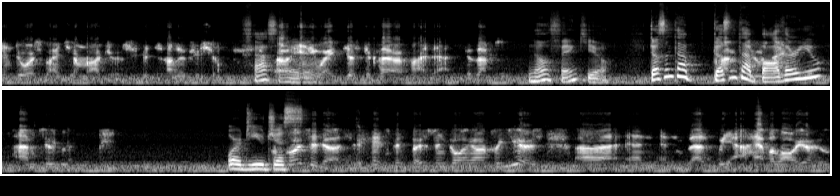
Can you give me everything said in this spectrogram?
endorsed by Jim Rogers. It's unofficial. Fascinating. Uh, anyway, just to clarify that, because I'm. No, thank you. Doesn't that doesn't that bother late. you? I'm too. Or do you just? Of course it does. It's been, it's been going on for years, uh, and and that we have a lawyer who,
